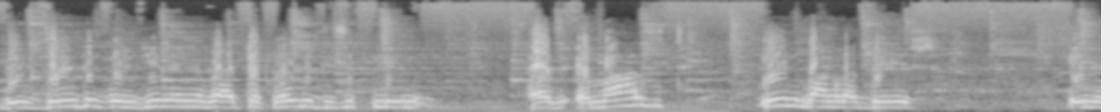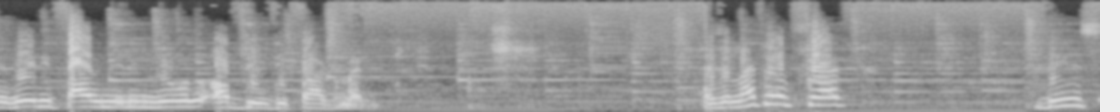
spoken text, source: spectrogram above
this genetic engineering and biotechnology discipline has emerged in Bangladesh in a very pioneering role of the department. As a matter of fact, this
